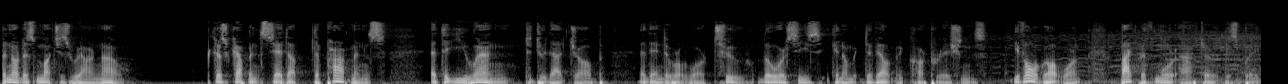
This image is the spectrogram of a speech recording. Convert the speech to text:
but not as much as we are now. Because government set up departments at the UN to do that job at the end of World War II, the Overseas Economic Development Corporations. You've all got one. Back with more after this break.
